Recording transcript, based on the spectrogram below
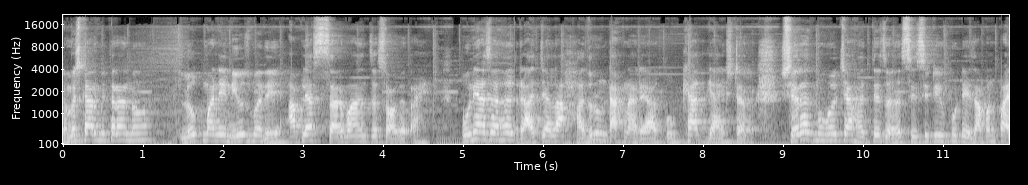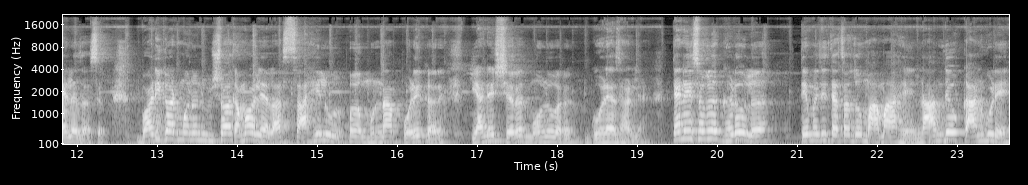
नमस्कार मित्रांनो. लोकमान्य न्यूजमध्ये आपल्या सर्वांचं स्वागत आहे. पुण्यासह राज्याला हादरून टाकणाऱ्या कुख्यात गँगस्टर शरद मोहोळच्या हत्येचं C C T V footage आपण पाहिलंच असेल. बॉडीगार्ड म्हणून विश्वास कमावलेला साहिल उर्फ मुन्ना पोळेकर याने शरद मोहोळवर गोळ्या झाडल्या. त्याने सगळं घडवलं ते म्हणजे त्याचा जो मामा आहे नामदेव कानगुडे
